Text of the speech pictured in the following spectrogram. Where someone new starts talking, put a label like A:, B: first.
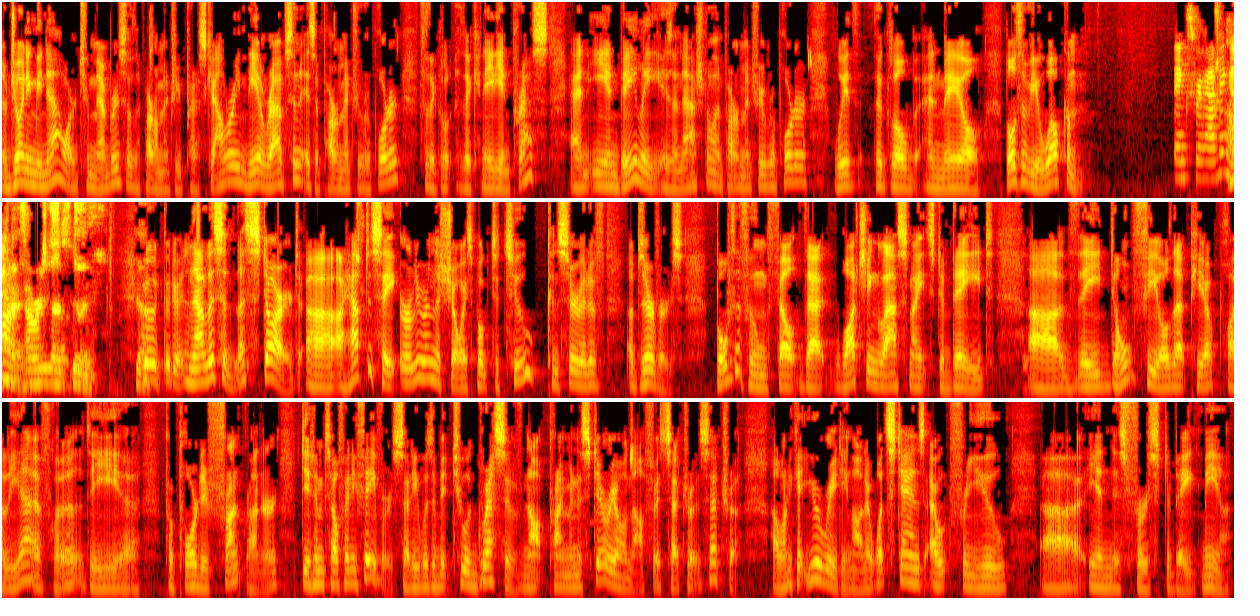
A: Now, joining me now are two members of the Parliamentary Press Gallery. Mia Rabson is a parliamentary reporter for the, the Canadian Press, and Ian Bailey is a national and parliamentary reporter with the Globe and Mail. Both of you, welcome.
B: Thanks for having
C: Hi,
B: us.
C: how are you guys doing?
A: Yeah. Good, good. Now, listen, let's start. Uh, I have to say, earlier in the show, I spoke to two conservative observers, both of whom felt that watching last night's debate, uh, they don't feel that Pierre Poilievre, the uh, purported frontrunner, did himself any favors, that he was a bit too aggressive, not prime ministerial enough, et cetera, et cetera. I want to get your reading on it. What stands out for you uh, in this first debate? Mia?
